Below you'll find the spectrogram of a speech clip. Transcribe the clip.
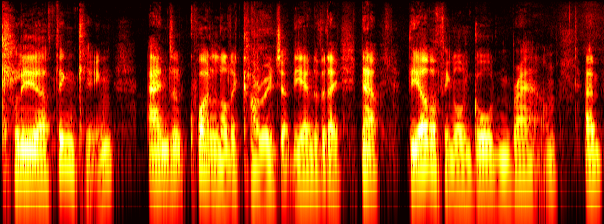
clear thinking and uh, quite a lot of courage at the end of the day. Now, the other thing on Gordon Brown, um,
